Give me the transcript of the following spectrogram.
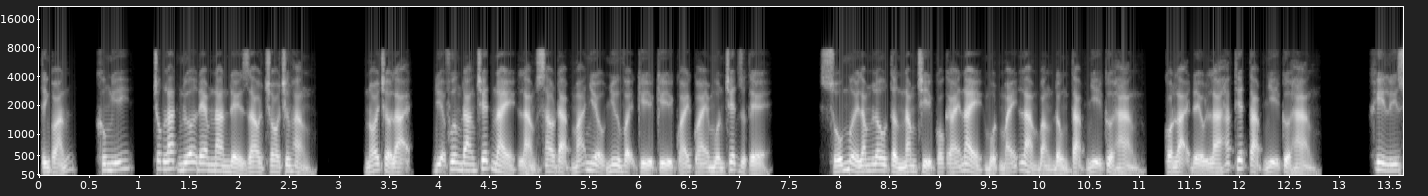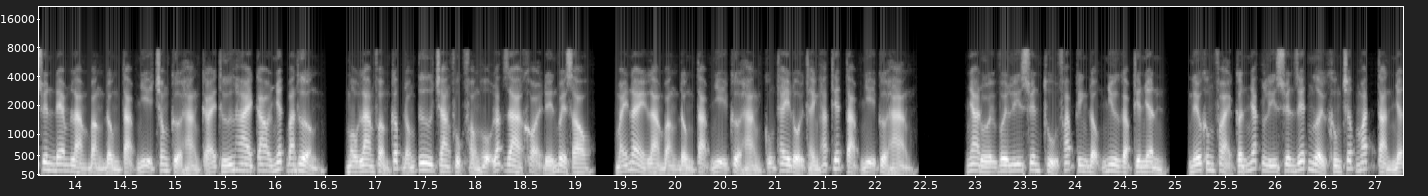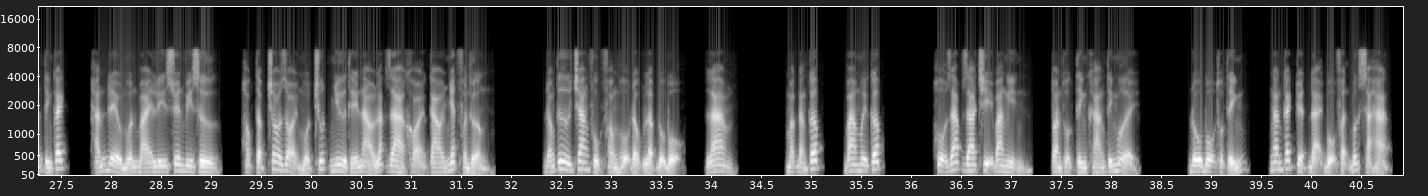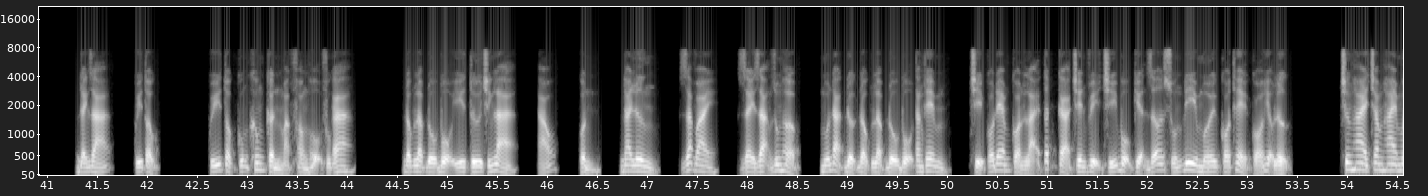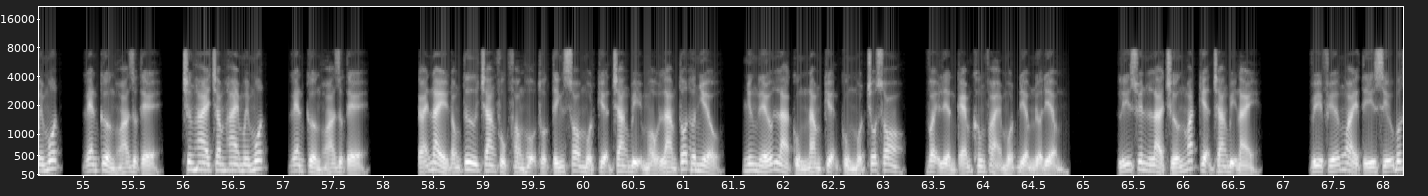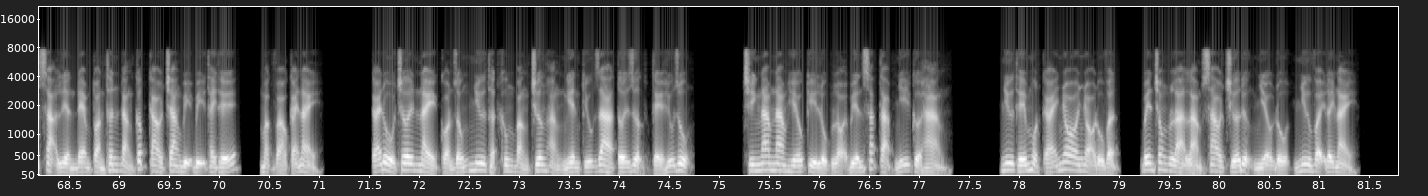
Tính toán, không nghĩ, chốc lát nữa đem nan để giao cho trương hằng. Nói trở lại địa phương đang chết này làm sao đạp mã nhiều như vậy kỳ kỳ quái quái muốn chết dược tề? Số mười lăm lâu tầng năm chỉ có cái này một máy làm bằng đồng tạp nhị cửa hàng, còn lại đều là hát thiết tạp nhị cửa hàng. Khi lý xuyên đem làm bằng đồng tạp nhị trong cửa hàng cái thứ hai cao nhất ban thưởng, màu lam phẩm cấp đóng tư trang phục phòng hộ lắp ra khỏi đến về sau, máy này làm bằng đồng tạp nhị cửa hàng cũng thay đổi thành hát thiết tạp nhị cửa hàng. Nha đối với lý xuyên thủ pháp kinh động như gặp thiên nhân, nếu không phải cân nhắc lý xuyên giết người không chớp mắt tàn nhẫn tính cách, hắn đều muốn bái lý xuyên vi sư, học tập cho giỏi một chút như thế nào lắp ra khỏi cao nhất phần thưởng đóng tư trang phục phòng hộ độc lập đồ bộ, lam. Mặc đẳng cấp, ba mươi cấp. Hộ giáp giá trị ba nghìn, toàn thuộc tính kháng tính mười. Đồ bộ thuộc tính, ngăn cách tuyệt đại bộ phận bức xạ hạt. Đánh giá, quý tộc. Quý tộc cũng không cần mặc phòng hộ phục a. Độc lập đồ bộ ý tứ chính là áo, quần, đai lưng, giáp vai, dày dạng dung hợp, muốn đạt được độc lập đồ bộ tăng thêm, chỉ có đem còn lại tất cả trên vị trí bộ kiện dỡ xuống đi mới có thể có hiệu lực. Chương hai trăm hai mươi mốt ghen cường hóa dược tề. Chương hai trăm hai mươi mốt ghen cường hóa dược tề. Cái này đóng tư trang phục phòng hộ thuộc tính so một kiện trang bị màu lam tốt hơn nhiều nhưng nếu là cùng năm kiện cùng một chỗ so, vậy liền kém không phải một điểm nửa điểm. Lý xuyên là chướng mắt kiện trang bị này. Vì phía ngoài tí xíu bức xạ liền đem toàn thân đẳng cấp cao trang bị bị thay thế, mặc vào cái này. Cái đồ chơi này còn giống như thật không bằng trương hằng nghiên cứu ra tới dược tề hữu dụng. Chính nam nam hiếu kỳ lục lọi biến sắc tạp nhĩ cửa hàng. Như thế một cái nho nhỏ đồ vật, bên trong là làm sao chứa đựng nhiều đồ như vậy đây này?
